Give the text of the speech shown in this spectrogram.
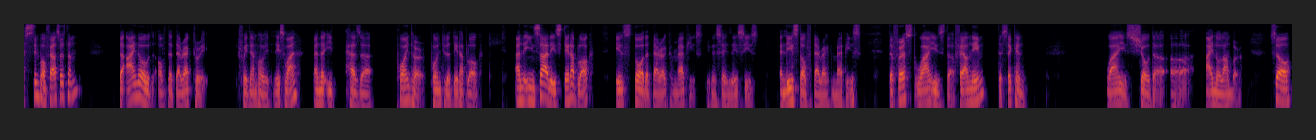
simple file system, the inode of the directory, for example, this one, and it has a pointer point to the data block. And inside its data block is stored the direct mappings. You can say this is a list of direct mappings. The first one is the file name. The second one is show the uh, inode number. So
